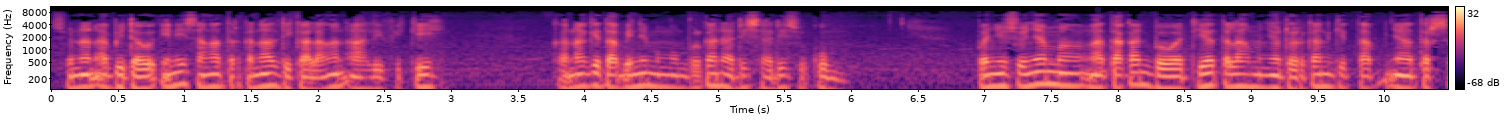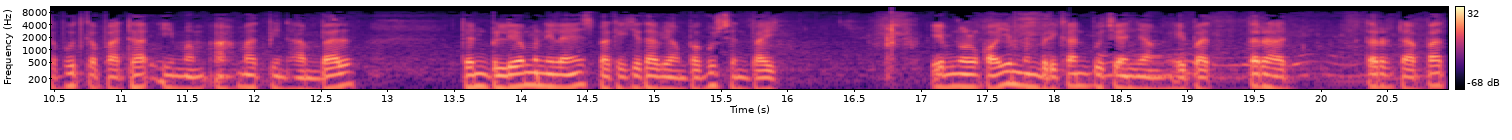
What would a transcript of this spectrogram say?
Sunan Abi Daud ini sangat terkenal di kalangan ahli fikih karena kitab ini mengumpulkan hadis-hadis hukum. Penyusunnya mengatakan bahwa dia telah menyodorkan kitabnya tersebut kepada Imam Ahmad bin Hambal dan beliau menilainya sebagai kitab yang bagus dan baik. Ibnul Qayyim memberikan pujian yang hebat terdapat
